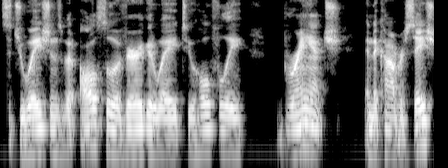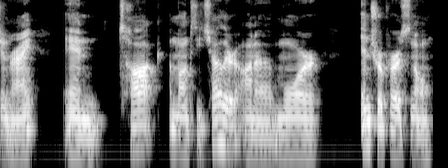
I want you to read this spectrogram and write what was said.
situations, but also a very good way to hopefully branch into conversation, right? And talk amongst each other on a more intrapersonal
